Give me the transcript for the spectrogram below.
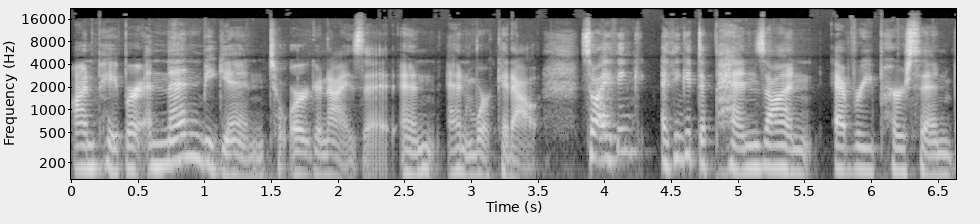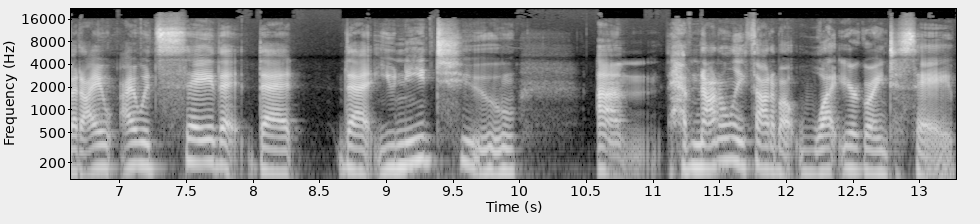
on paper and then begin to organize it and and work it out. So I think I think it depends on every person, but I I would say that that that you need to um, have not only thought about what you're going to say,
